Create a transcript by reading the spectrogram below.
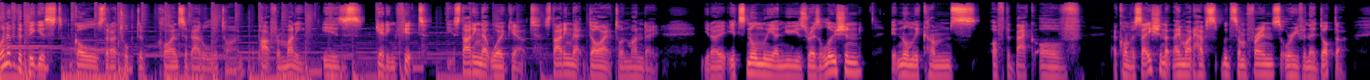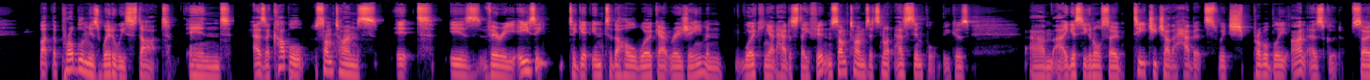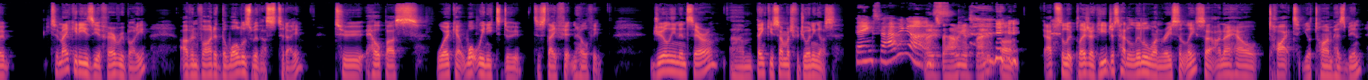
One of the biggest goals that I talk to clients about all the time, apart from money, is getting fit. Starting that workout, starting that diet on Monday. You know, it's normally a New Year's resolution. It normally comes off the back of a conversation that they might have with some friends or even their doctor. But the problem is, where do we start? And as a couple, sometimes it is very easy to get into the whole workout regime and working out how to stay fit. And sometimes it's not as simple because um, I guess you can also teach each other habits which probably aren't as good. So, to make it easier for everybody, I've invited the Wallers with us today to help us work out what we need to do to stay fit and healthy. Julian and Sarah, um, thank you so much for joining us. Thanks for having us. Thanks for having us, mate. oh, absolute pleasure. You just had a little one recently, so I know how tight your time has been.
